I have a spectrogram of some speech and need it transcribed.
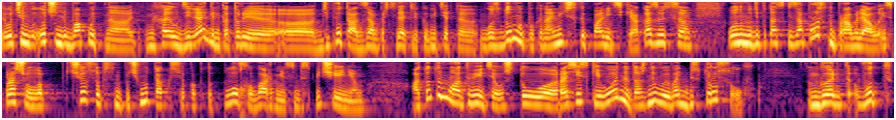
Очень, очень любопытно. Михаил Делягин, который э, депутат, зампредседателя комитета Госдумы по экономической политике. Оказывается, он ему депутатский запрос направлял и спрашивал, а что, собственно, почему так все как-то плохо в армии с обеспечением? А тот ему ответил, что российские воины должны воевать без трусов. Он говорит, вот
